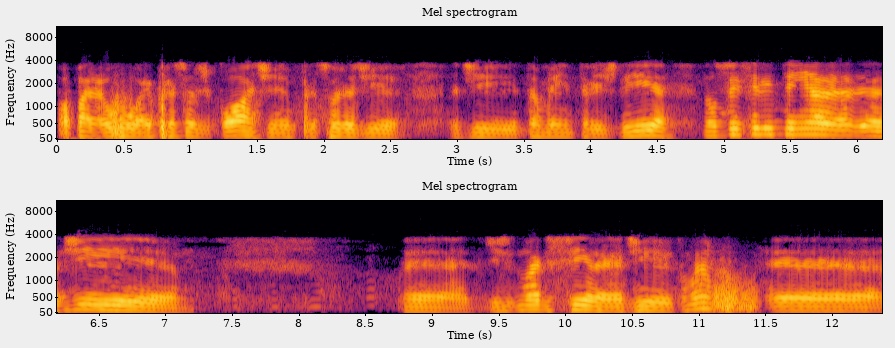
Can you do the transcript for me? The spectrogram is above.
o, a impressora de corte, impressora de de também 3D. Não sei se ele tem a, a de, é, de, Não é de cera, é de. Como é? é?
